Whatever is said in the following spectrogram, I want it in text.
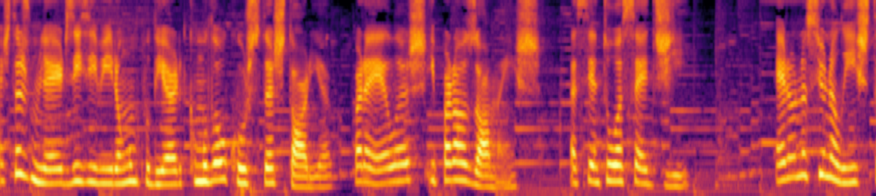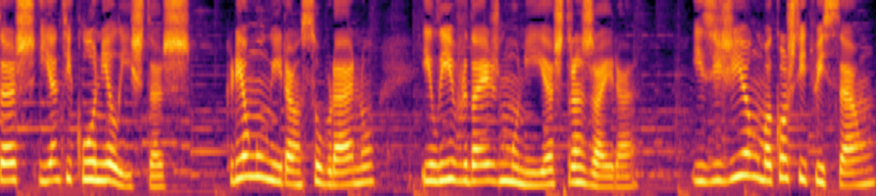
Estas mulheres exibiram um poder que mudou o curso da história, para elas e para os homens, acentua Sedji. Eram nacionalistas e anticolonialistas. Queriam um Irão soberano e livre da hegemonia estrangeira. Exigiam uma constituição,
